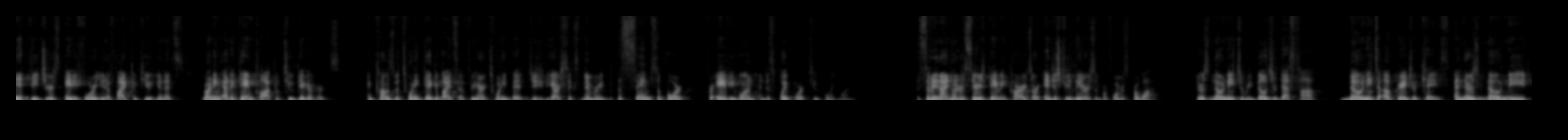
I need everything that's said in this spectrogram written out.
It features 84 unified compute units running at a game clock of 2 gigahertz and comes with 20 gigabytes of 320 bit GDDR6 memory with the same support for AV1 and DisplayPort 2.1. The 7900 series gaming cards are industry leaders in performance per watt. There is no need to rebuild your desktop, no need to upgrade your case, and there's no need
